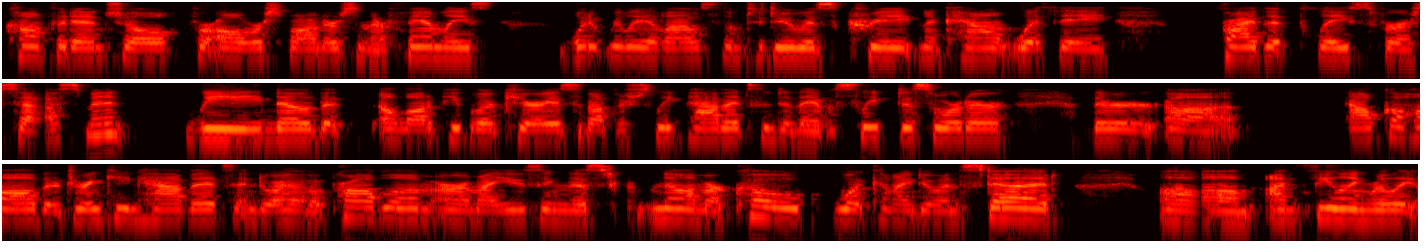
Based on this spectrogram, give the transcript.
confidential for all responders and their families. What it really allows them to do is create an account with a private place for assessment. We know that a lot of people are curious about their sleep habits and do they have a sleep disorder, their uh, alcohol, their drinking habits, and do I have a problem or am I using this to numb or cope? What can I do instead? Um, I'm feeling really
